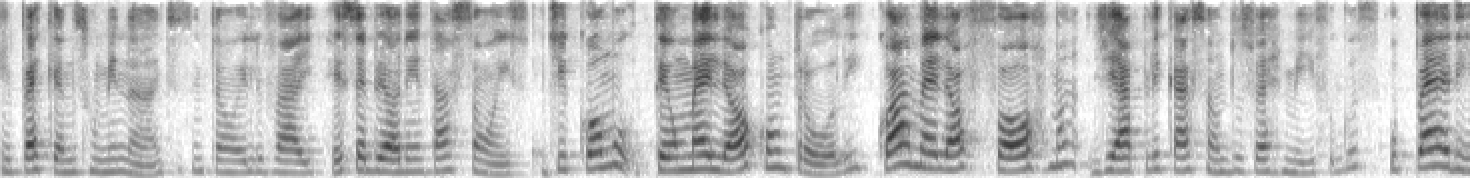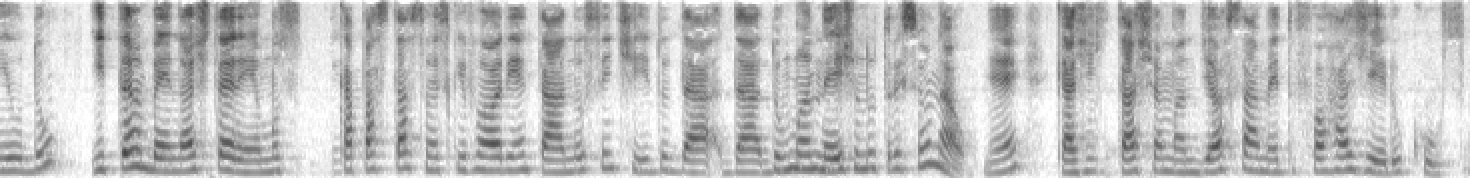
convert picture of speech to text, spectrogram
em pequenos ruminantes, então ele vai receber orientações de como ter um melhor controle, qual a melhor forma de aplicação dos vermífugos, o período e também nós teremos capacitações que vão orientar no sentido da, da do manejo nutricional, né? Que a gente está chamando de orçamento forrageiro o curso.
